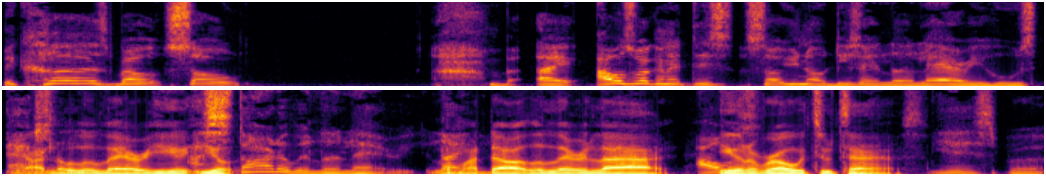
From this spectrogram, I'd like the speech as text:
Because, bro, so but, like I was working at this. So you know DJ Lil Larry, who's actually—I know Lil Larry. I started with Lil Larry. like my dog Lil Larry live. I He on the was- road two times. yes, bro.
